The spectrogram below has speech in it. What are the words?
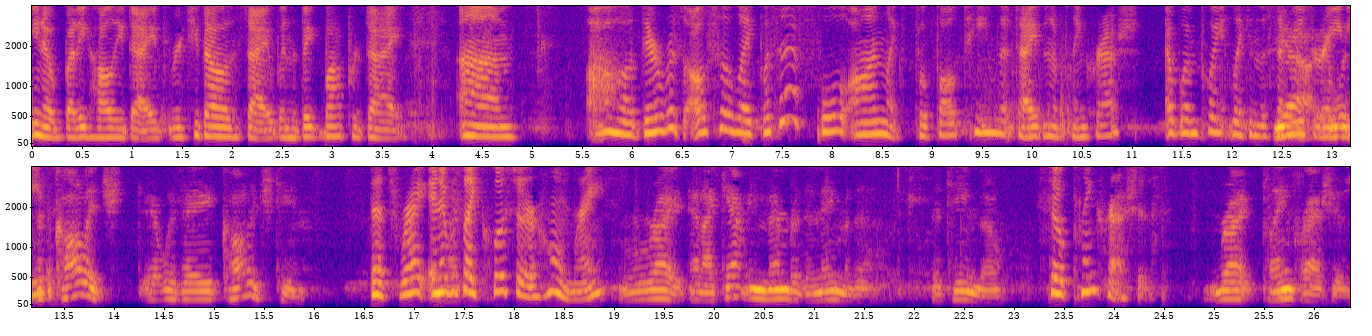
you know, Buddy Holly died, Ritchie Valens died, when the Big Bopper died. Um, oh, there was also like, wasn't it a full on like football team that died in a plane crash at one point, like in the 70s Yeah, or it was a college. It was a college team. That's right. And it was like close to their home, right? Right, and I can't remember the name of the the team though. So plane crashes. Right, plane crashes.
